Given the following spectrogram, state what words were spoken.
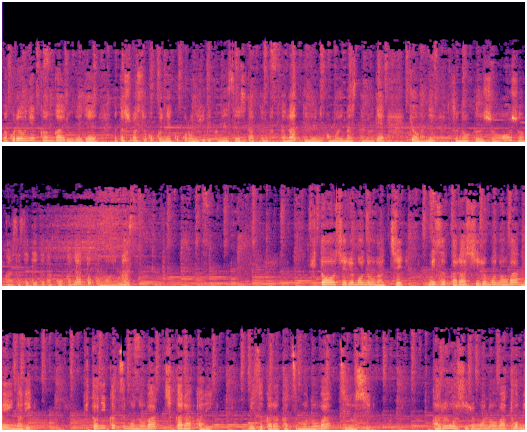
まあ、これをね、考える上で、私はすごくね、心に響くメッセージだったんだなっていう風に思いましたので、今日はね、その文章を紹介させていただこうかなと思います。人を知る者は知、自ら知る者は名なり。人に勝つ者は力あり。自ら勝つ者は強し。樽を知る者は富。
